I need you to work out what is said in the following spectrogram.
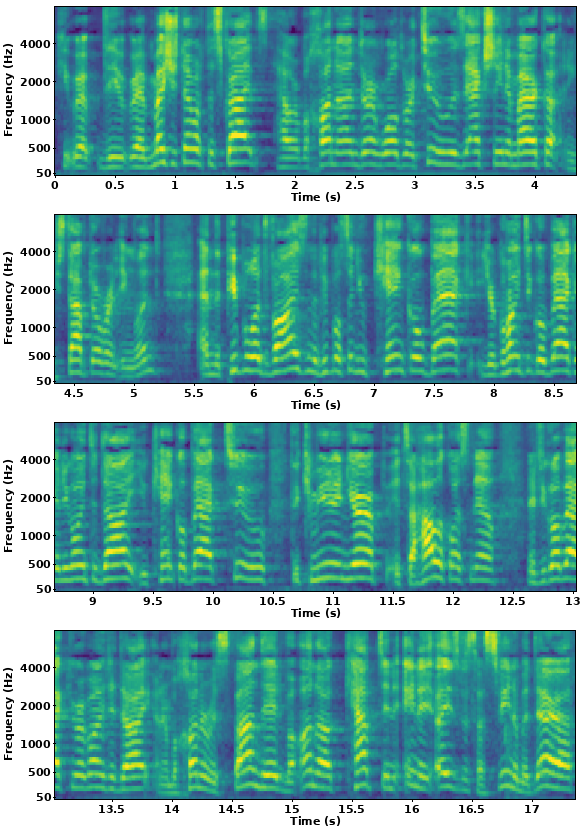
He, the Rabbi Moshe Sternbuch describes how Rabbi Chanan during World War II was actually in America and he stopped over in England, and the people advised and the people said, "You can't go back. You're going to go back, and you're going to die. You can't go back to the community in Europe. It's a Holocaust now, and if you go back, you are going to die." And Rabbi responded, "Va'ana Captain Ene Oiz V'Sasvina B'Derech."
